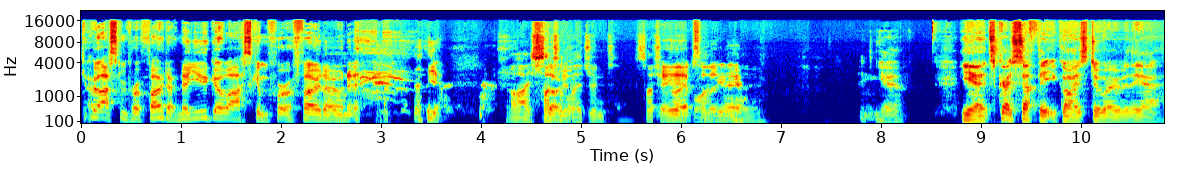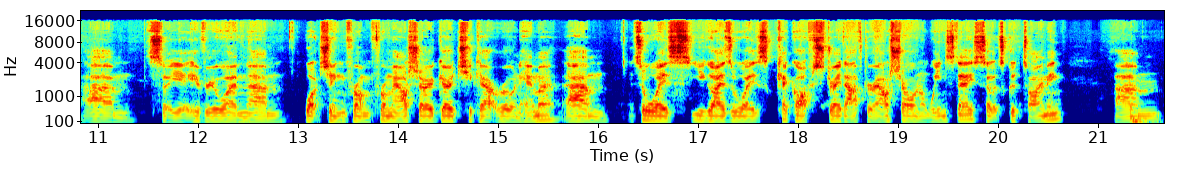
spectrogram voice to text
go ask him for a photo. No, you go ask him for a photo, and it, yeah, oh, he's such So- a legend. Such a Yeah, great absolutely. player. Yeah. Yeah, it's great stuff that you guys do over there. Um, so yeah, everyone um, watching from from our show, go check out Ruin Hammer. Um, it's always you guys always kick off straight after our show on a Wednesday, so it's good timing. Um,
